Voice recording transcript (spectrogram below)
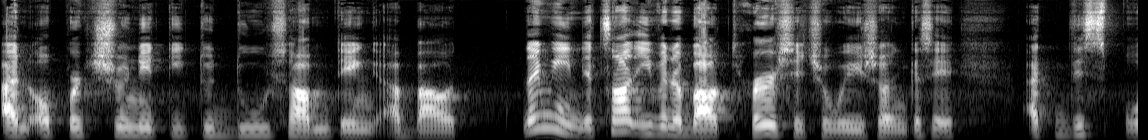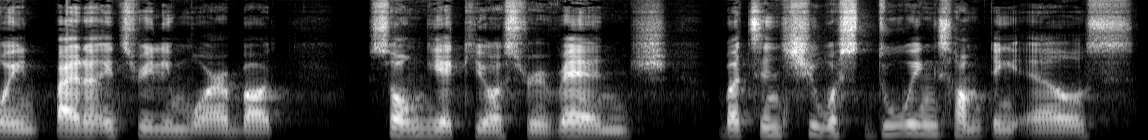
an opportunity to do something about I mean, it's not even about her situation kasi at this point, parang it's really more about Song Hye Kyo's revenge. But since she was doing something else,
